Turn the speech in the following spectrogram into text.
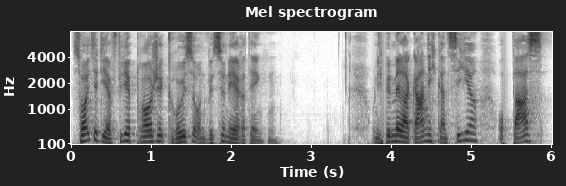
sollte die Affiliate-Branche größer und visionärer denken. Und ich bin mir da gar nicht ganz sicher, ob das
